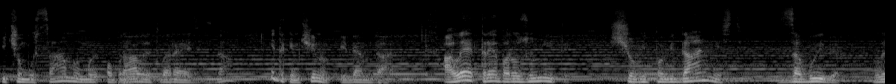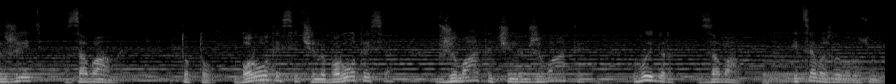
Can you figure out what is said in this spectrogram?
і чому саме ми обрали тверезість. Да? І таким чином йдемо далі. Але треба розуміти, що відповідальність за вибір лежить за вами. Тобто боротися чи не боротися, вживати чи не вживати, вибір за вами. І це важливо розуміти.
